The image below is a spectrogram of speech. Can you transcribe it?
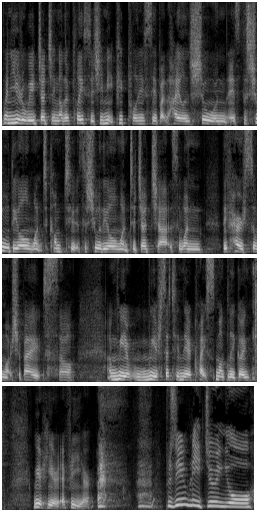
when you're away judging other places, you meet people and you say about the Highland Show, and it's the show they all want to come to. It's the show they all want to judge at. It's the one they've heard so much about. So, and we're we're sitting there quite smugly going, "We're here every year." Presumably, during your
